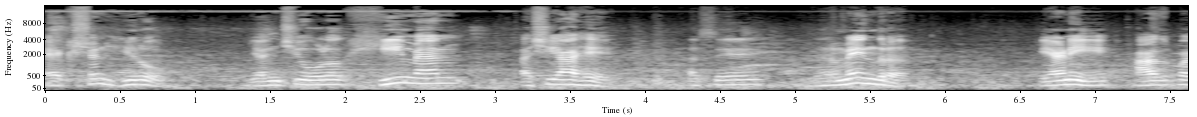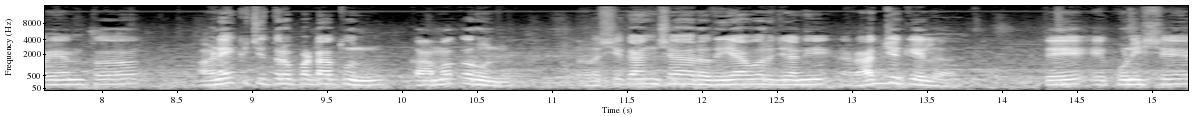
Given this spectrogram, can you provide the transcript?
ॲक्शन हिरो ज्यांची ओळख ही मॅन अशी आहे असे धर्मेंद्र यांनी आजपर्यंत अनेक चित्रपटातून कामं करून रसिकांच्या हृदयावर ज्यांनी राज्य केलं ते एकोणीसशे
